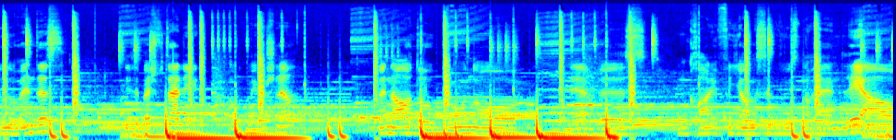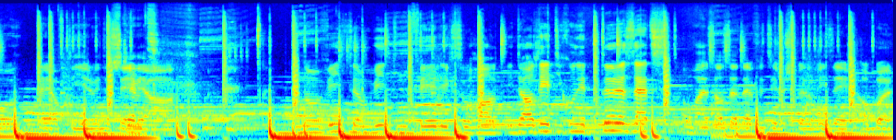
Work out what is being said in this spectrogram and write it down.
Nuno Mendes, nicht der beste Verteidiger, aber mega schnell. Ronaldo, Bruno, Neves und keine für Youngster, die uns noch haben. Leao, der Atletico nicht durchsetzt, auch weil es als ein defensiver Spielweise ist, aber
